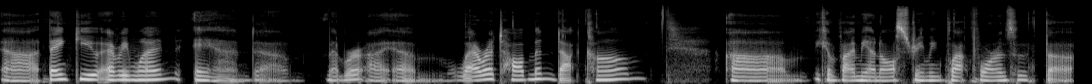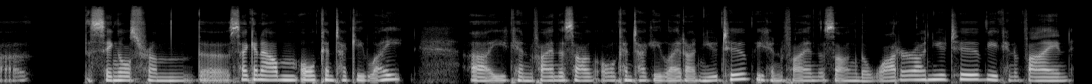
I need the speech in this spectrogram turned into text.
Uh, thank you, everyone. And um, remember, I am larataubman.com. Um, you can find me on all streaming platforms with the, the singles from the second album, Old Kentucky Light. Uh, you can find the song Old Kentucky Light on YouTube. You can find the song The Water on YouTube. You can find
